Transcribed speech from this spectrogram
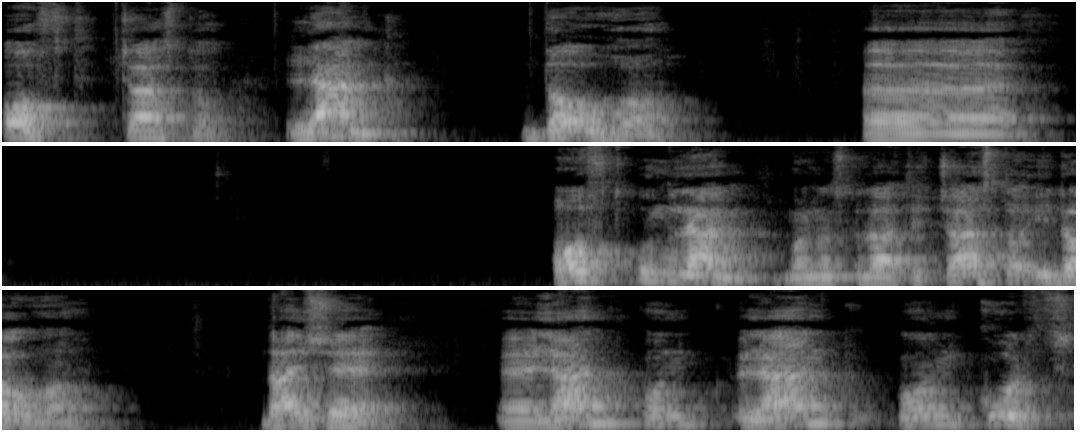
oft, часто, lang, довго. Е, Oft und lang, можна сказати, часто і довго. Далі. Lang und, lang und kurz.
